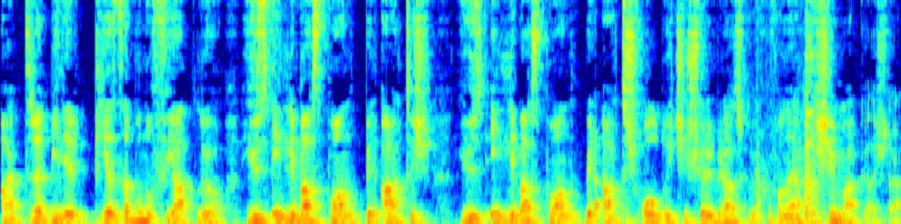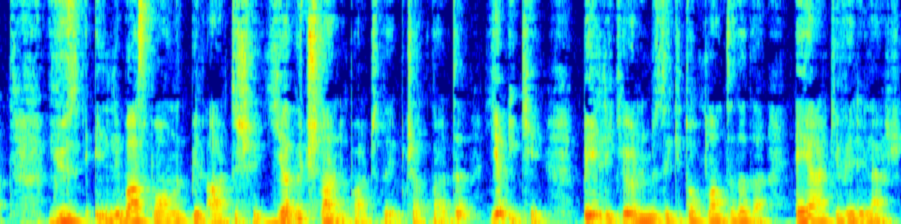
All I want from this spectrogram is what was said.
Arttırabilir. Piyasa bunu fiyatlıyor. 150 bas puanlık bir artış 150 bas puanlık bir artış olduğu için şöyle birazcık mikrofona yaklaşayım mı arkadaşlar? 150 bas puanlık bir artışı ya 3 tane parçada yapacaklardı ya 2. Belli ki önümüzdeki toplantıda da eğer ki veriler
